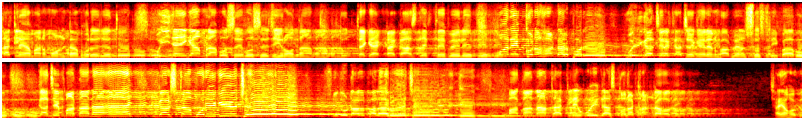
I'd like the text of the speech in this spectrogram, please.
থাকলে আমার মনটা ভরে যেত। ওই জায়গায় আমরা বসে বসে জিরতাম। দূর থেকে একটা গাছ দেখতে পেলে অনেকক্ষণ হাঁটার পরে ওই গাছের কাছে গেলেন, ভাবলেন, স্বস্তি পাবো। গাছে পাতা নাই, গাছটা মরে গিয়েছে। শুধু ডালপালা রয়েছে। পাতা না থাকলে ওই গাছতলা ঠান্ডা হবে। ছায়া হবে?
